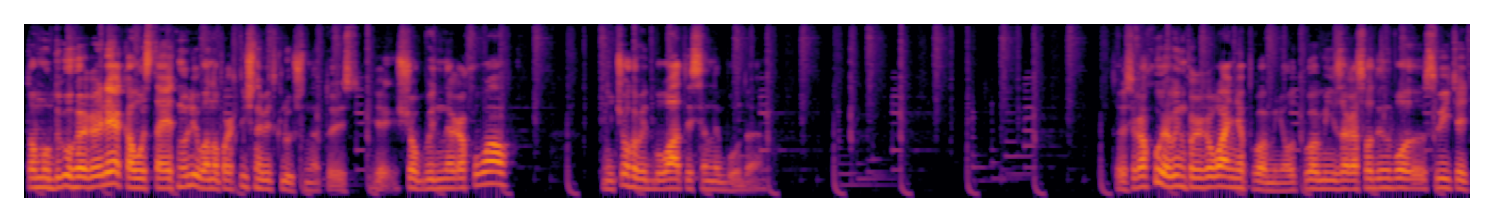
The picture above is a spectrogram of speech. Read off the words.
Тому друге реле, коли стоять нулі, воно практично відключене. Тобто, щоб він не рахував, нічого відбуватися не буде. Тобто рахує він переривання променю. От промені зараз один світять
